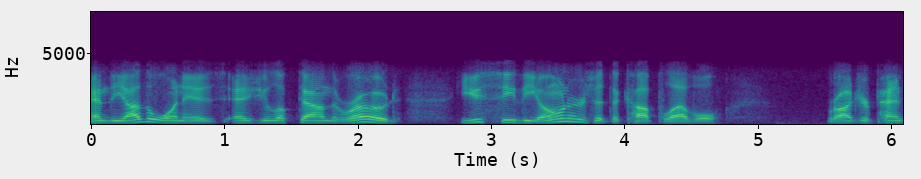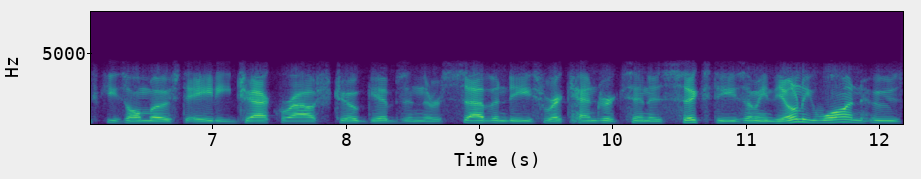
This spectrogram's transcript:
and the other one is as you look down the road you see the owners at the cup level Roger Penske's almost 80, Jack Roush, Joe Gibbs in their 70s, Rick Hendricks in his 60s. I mean, the only one who's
